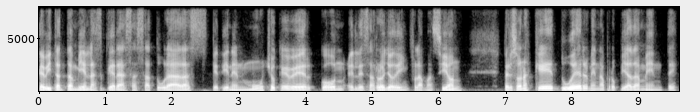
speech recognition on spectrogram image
evitan también las grasas saturadas, que tienen mucho que ver con el desarrollo de inflamación, personas que duermen apropiadamente,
